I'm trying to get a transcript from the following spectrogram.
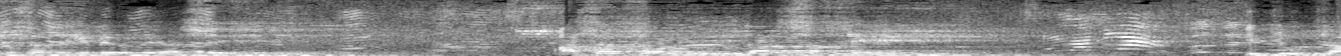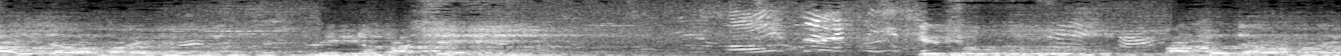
খোসা থেকে বের হয়ে আসে, আসার পর যদি তার সামনে কিছু চাউল দেওয়া হয়, ভিন্ন পাশে কিছু পাথর দেওয়া হয়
